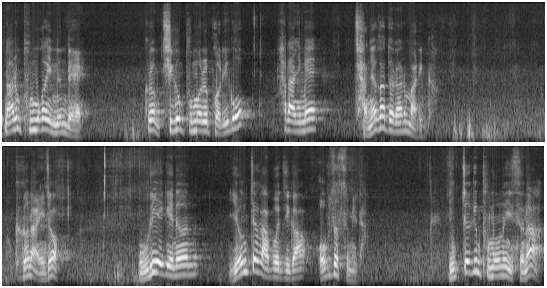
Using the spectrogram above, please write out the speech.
나는 부모가 있는데, 그럼 지금 부모를 버리고 하나님의 자녀가 되라는 말인가? 그건 아니죠. 우리에게는 영적 아버지가 없었습니다. 육적인 부모는 있으나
